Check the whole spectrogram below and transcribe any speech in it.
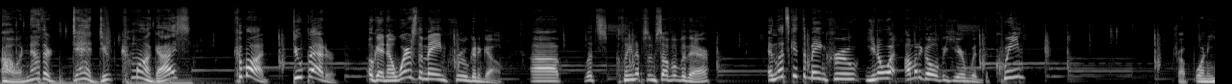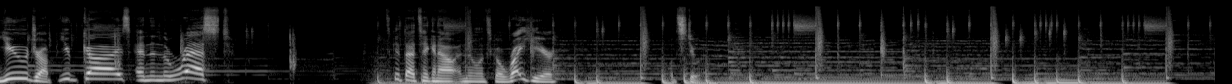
Oh, and now they're dead, dude. Come on, guys. Come on. Do better. Okay, now where's the main crew gonna go? Uh, let's clean up some stuff over there. And let's get the main crew. You know what? I'm gonna go over here with the queen. Drop one of you, drop you guys, and then the rest. Let's get that taken out, and then let's go right here. Let's do it.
